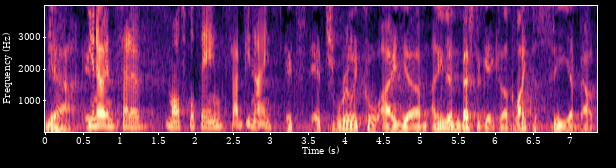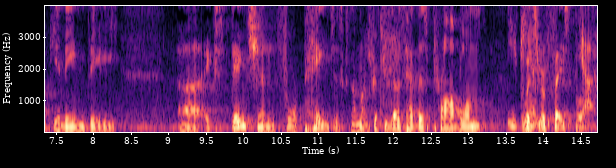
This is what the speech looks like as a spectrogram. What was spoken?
Yeah, it- you know, instead of multiple things, that'd be nice. It's it's really cool. I um, I need to investigate because I'd like to see about getting the uh, extension for pages because I'm not sure if you guys have this problem You with your Facebook. yeah.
